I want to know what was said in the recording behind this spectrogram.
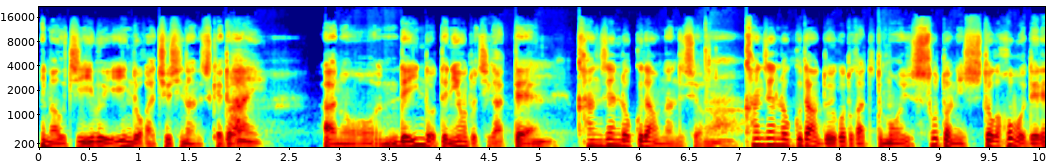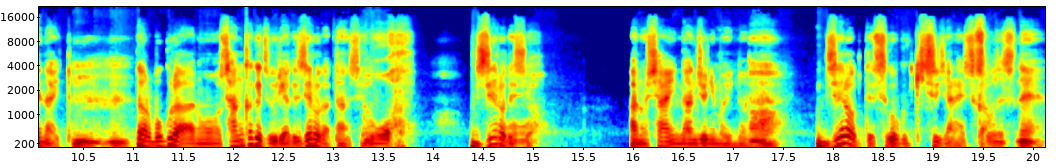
今うち EV インドが中心なんですけど、はい、あのでインドって日本と違って、完全ロックダウンなんですよ、完全ロックダウンどういうことかっていうともう外に人がほぼ出れないと、うんうん、だから僕らあの3か月売り上げゼロだったんですよ。ゼロですよ。あの社員何十人もいるのにゼロってすごくきついじゃないですか。そうですね。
